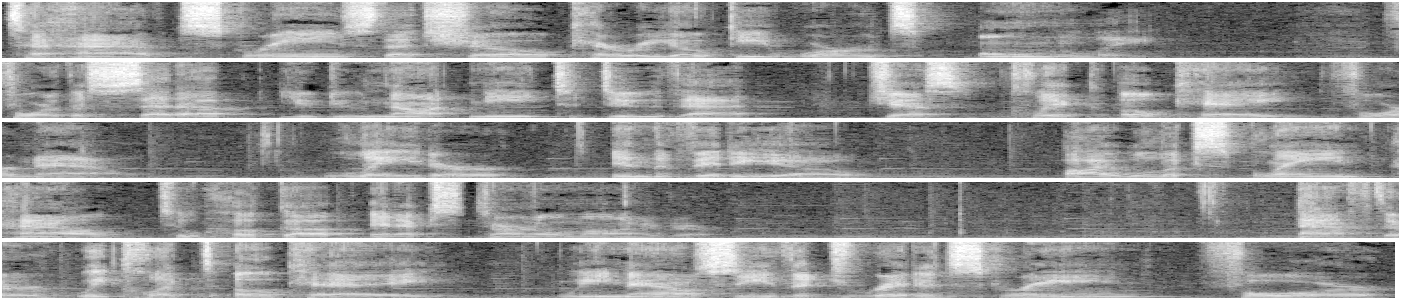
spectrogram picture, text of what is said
to have screens that show karaoke words only. For the setup, you do not need to do that. Just click OK for now. Later in the video, I will explain how to hook up an external monitor. After we clicked OK, we now see the dreaded screen for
